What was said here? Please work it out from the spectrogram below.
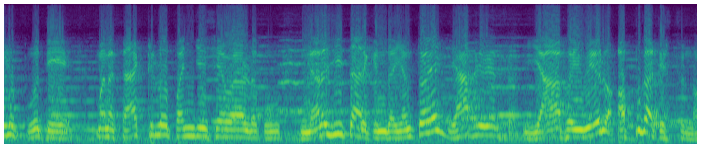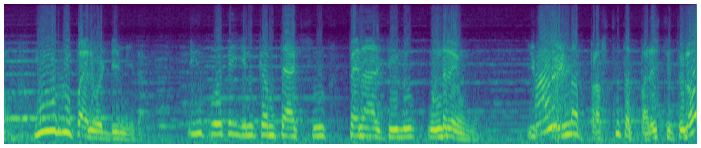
ఇక పోతే మన ఫ్యాక్టరీలో పనిచేసే వాళ్ళకు నెల జీతాల కింద ఎంతో? యాభై వేలు యాభై వేలు అప్పుగా తెస్తున్నాం. మూడు రూపాయల వడ్డీ మీద. ఇక పోతే ఇన్కమ్ ట్యాక్స్ పెనాల్టీలు ఉండలే ఉన్నాయి ఇప్పుడున్న ప్రస్తుత పరిస్థితిలో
